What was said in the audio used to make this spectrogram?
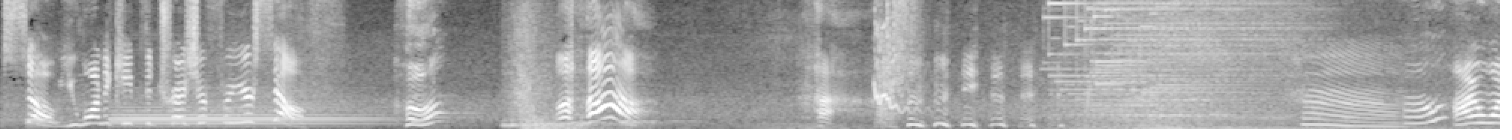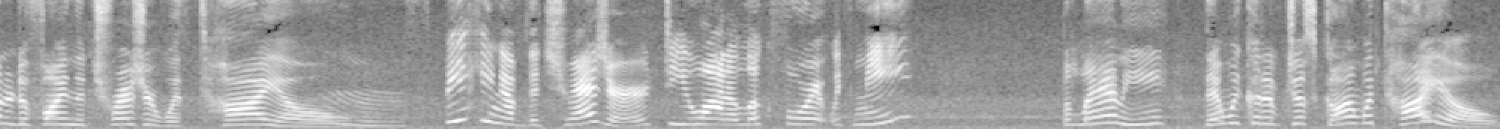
So, you want to keep the treasure for yourself? Huh? Aha! Ha! Hmm. I wanted to find the treasure with Tayo. Speaking of the treasure, do you want to look for it with me? But Lani, then we could have just gone with Tayo.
